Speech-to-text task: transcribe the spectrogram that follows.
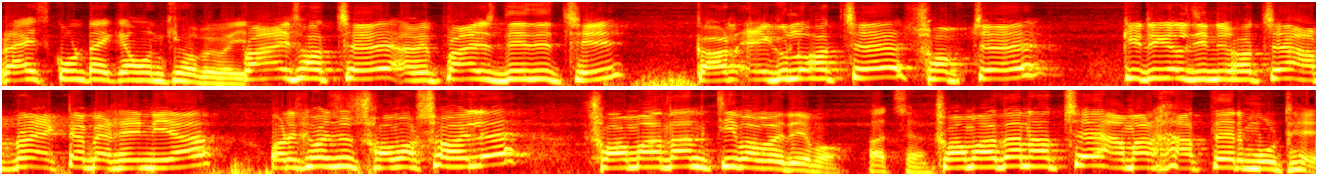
প্রাইস কোনটায় কেমন কি হবে ভাই প্রাইস হচ্ছে আমি প্রাইস দিয়ে দিচ্ছি কারণ এগুলো হচ্ছে সবচেয়ে ক্রিটিক্যাল জিনিস হচ্ছে আপনার একটা ব্যাটারি নিয়ে অনেক সময় সমস্যা হলে সমাধান কীভাবে দেব? আচ্ছা। সমাধান হচ্ছে আমার হাতের মুঠে।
